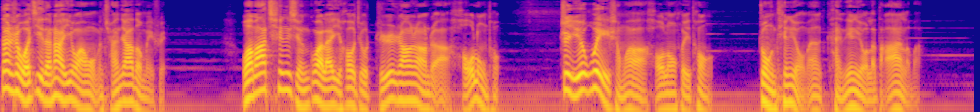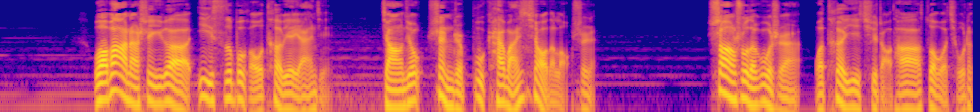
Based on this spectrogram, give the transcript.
但是我记得那一晚我们全家都没睡。我妈清醒过来以后就直嚷嚷着喉咙痛。至于为什么喉咙会痛，众听友们肯定有了答案了吧？我爸呢是一个一丝不苟、特别严谨、讲究甚至不开玩笑的老实人。上述的故事我特意去找他做过求证。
